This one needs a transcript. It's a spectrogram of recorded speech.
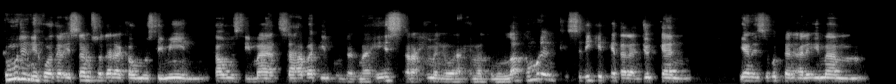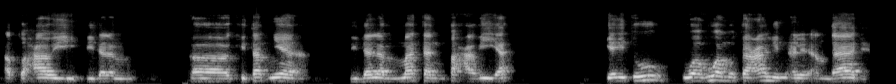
Kemudian ikhwatal Islam, saudara kaum muslimin, kaum muslimat, sahabat ilmu dan ma'is, rahimani wa rahimakumullah. Kemudian sedikit kita lanjutkan yang disebutkan oleh Imam At-Tahawi di dalam uh, kitabnya, di dalam matan Tahawiyah, yaitu wa huwa muta'alim alil andad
